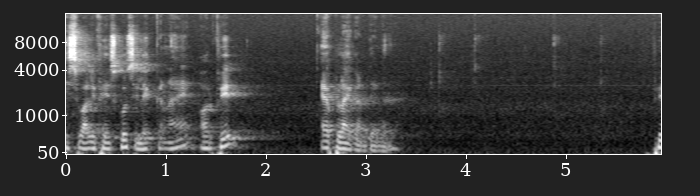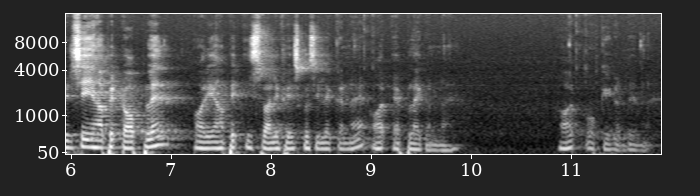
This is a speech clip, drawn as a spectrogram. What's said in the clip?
इस वाली फेस को सिलेक्ट करना है और फिर अप्लाई कर देना है। फिर से यहाँ पे टॉप प्लेन और यहाँ पे इस वाली फेस को सिलेक्ट करना है और अप्लाई करना है और ओके कर देना है।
